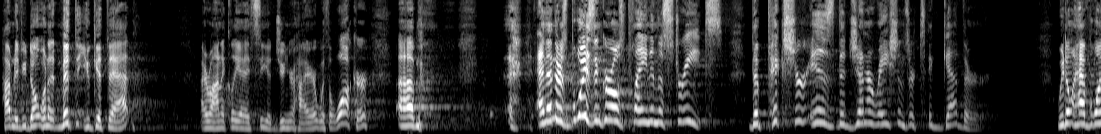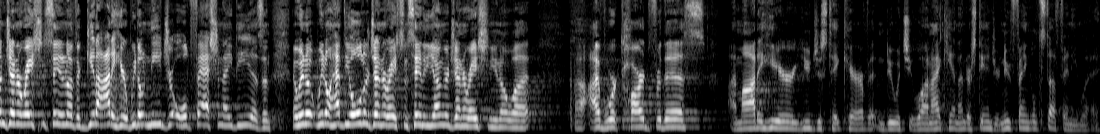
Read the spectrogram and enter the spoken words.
How many of you don't want to admit that you get that? Ironically, I see a junior hire with a walker. Um, and then there's boys and girls playing in the streets. The picture is the generations are together. We don't have one generation saying to another, get out of here. We don't need your old fashioned ideas. And, and we, don't, we don't have the older generation saying to the younger generation, you know what? Uh, I've worked hard for this. I'm out of here. You just take care of it and do what you want. I can't understand your newfangled stuff anyway.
